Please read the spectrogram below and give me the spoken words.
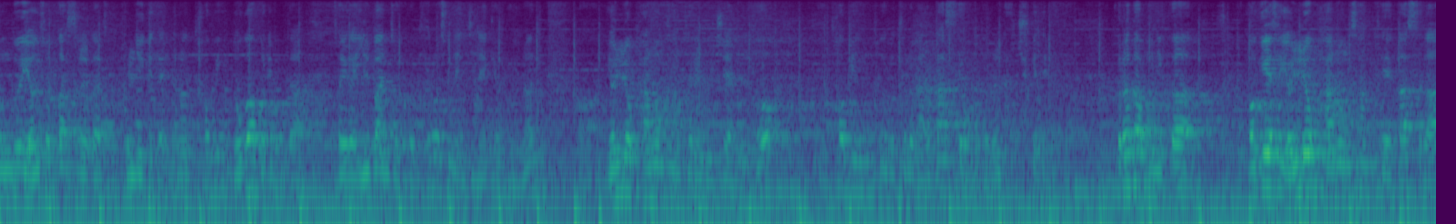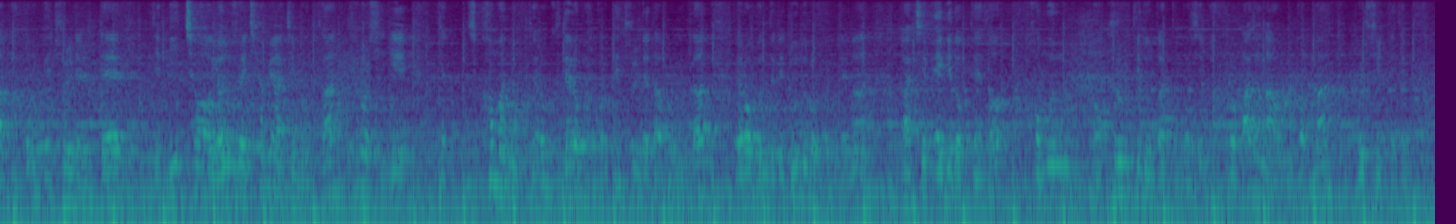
온도의 연소가스를 가지고 돌리게 되면 터빈이 녹아버립니다. 저희가 일반적으로 캐로신 엔진의 경우에는 어, 연료 가동 상태를 유지하면서 터빈으로 들어가는 가스의 온도를 낮추게 됩니다. 그러다 보니까 거기에서 연료 반응 상태의 가스가 밖으로 배출될 때 이제 미처 연소에 참여하지 못한 캐로신이 이제 시커먼 형태로 그대로 밖으로 배출되다 보니까 여러분들이 눈으로 볼 때는 마치 배기덕트에서 검은 어, 구름 기둥 같은 것이 밖으로 빠져나오는 것만 볼 수 있게 됩니다.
